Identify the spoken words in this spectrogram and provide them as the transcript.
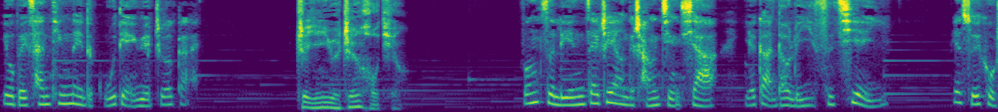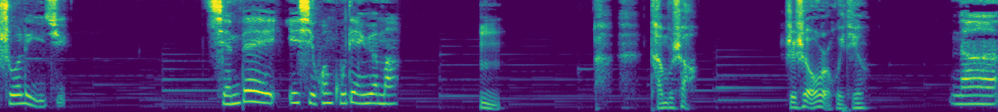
又被餐厅内的古典乐遮盖。这音乐真好听。冯子林在这样的场景下也感到了一丝惬意，便随口说了一句：“前辈也喜欢古典乐吗？”“嗯，谈不上，只是偶尔会听。”那。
